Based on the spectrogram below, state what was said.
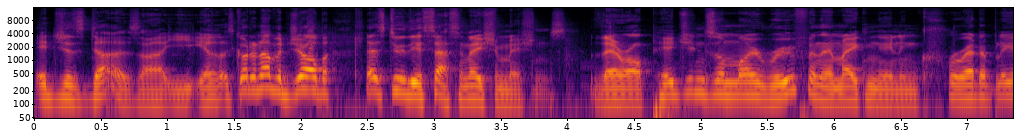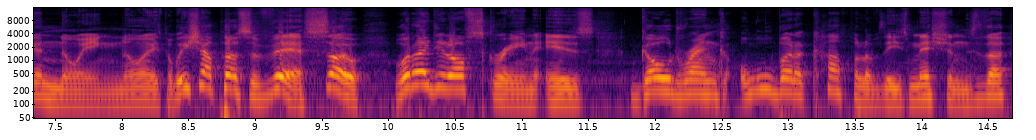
it just does. Uh, let's got another job. Let's do the assassination missions. There are pigeons on my roof, and they're making an incredibly annoying noise, but we shall persevere. So, what I did off screen is gold rank all but a couple of these missions. The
